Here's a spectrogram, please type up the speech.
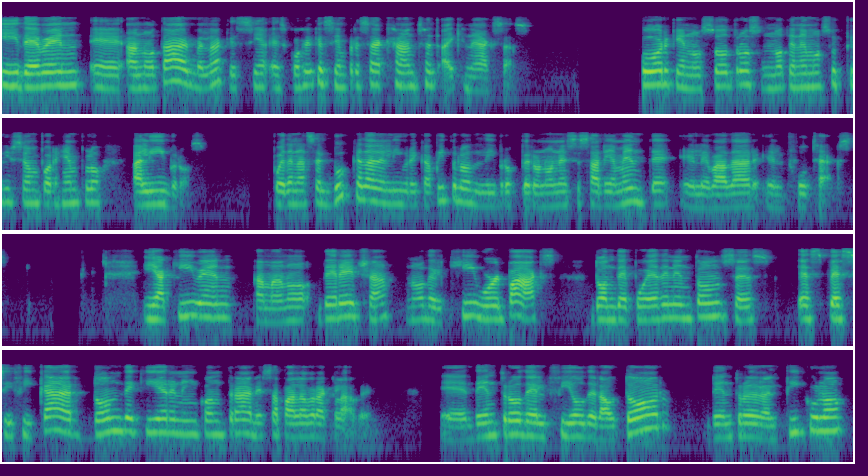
y deben eh, anotar, ¿verdad? Que escoger que siempre sea content I can access. Porque nosotros no tenemos suscripción, por ejemplo, a libros. Pueden hacer búsqueda de libros y capítulos de libros, pero no necesariamente eh, le va a dar el full text. Y aquí ven a mano derecha, ¿no? Del keyword box, donde pueden entonces especificar dónde quieren encontrar esa palabra clave. Eh, dentro del field del autor, dentro del artículo,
